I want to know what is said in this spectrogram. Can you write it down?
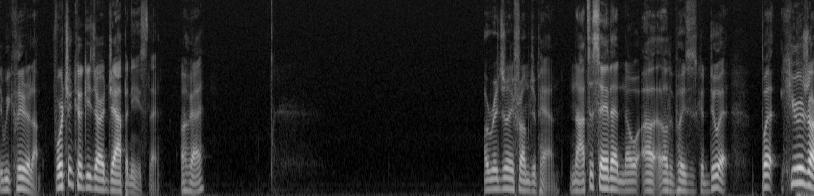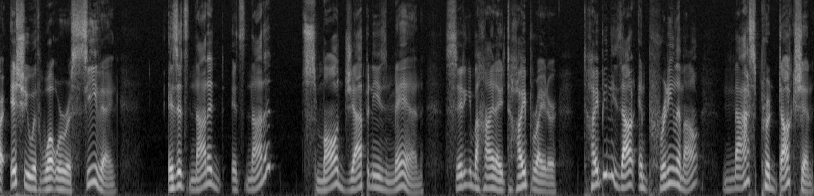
We cleared it up. Fortune cookies are a Japanese thing. Okay. Originally from Japan. Not to say that no uh, other places could do it, but here's our issue with what we're receiving is it's not a it's not a small Japanese man sitting behind a typewriter typing these out and printing them out mass production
